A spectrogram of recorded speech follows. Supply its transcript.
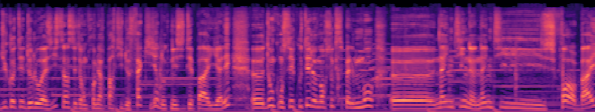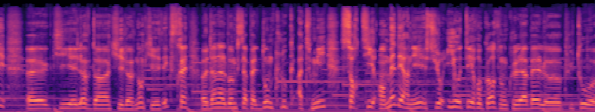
du côté de l'Oasis. Hein. C'était en première partie de Fakir, donc n'hésitez pas à y aller. donc on s'est écouté le morceau qui s'appelle Mo 1994 euh, by, euh, qui est l'œuvre d'un, qui est l'œuvre non, qui est extrait euh, d'un album qui s'appelle Don't Look at Me, sorti en mai dernier sur IoT Records, donc le label plutôt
